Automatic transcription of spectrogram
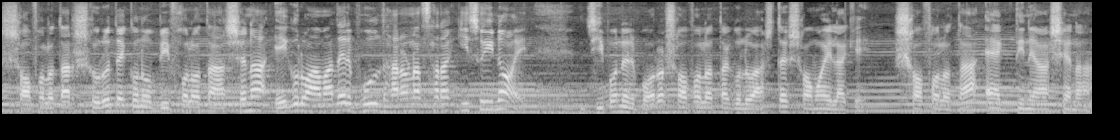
সফলতার শুরুতে কোনো বিফলতা আসে না, এগুলো আমাদের ভুল ধারণা ছাড়া কিছুই নয়। জীবনের বড় সফলতাগুলো আসতে সময় লাগে। সফলতা একদিনে আসে না।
